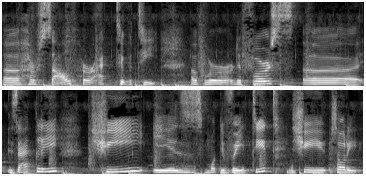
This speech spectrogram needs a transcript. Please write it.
uh, herself, her activity. Uh, for the first, uh, exactly, she is motivated. She sorry,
